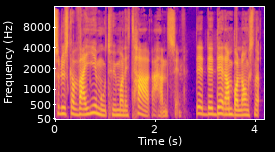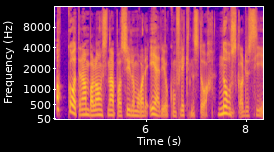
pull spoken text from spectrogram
så du skal veie mot humanitære hensyn. Det, det, det, den balansen, Akkurat i den balansen her på asylområdet er det jo konflikten står. Når skal du si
